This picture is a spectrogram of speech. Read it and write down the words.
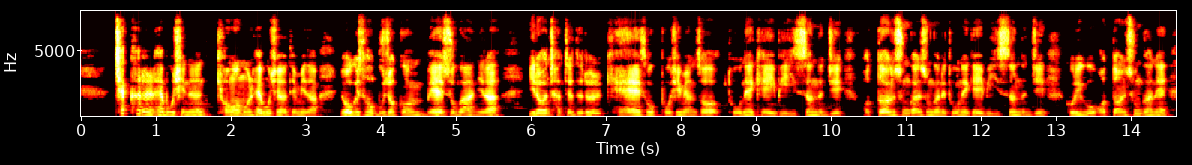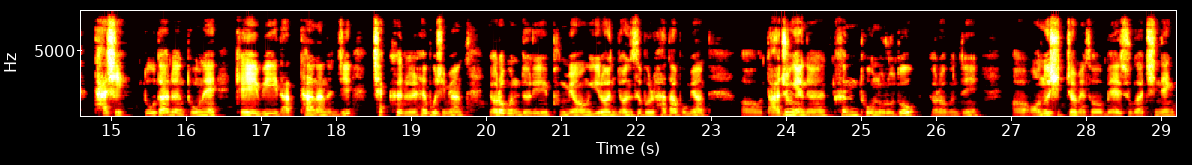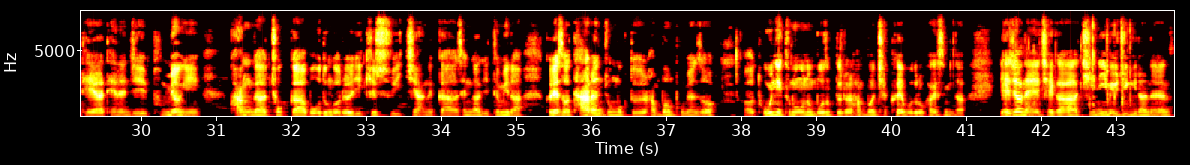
체크를 해보시는 경험을 해보셔야 됩니다. 여기서 무조건 매수가 아니라 이런 차트들을 계속 보시면서 돈의 개입이 있었는지 어떤 순간순간에 돈의 개입이 있었는지 그리고 어떤 순간에 다시 또 다른 돈의 개입이 나타나는지 체크를 해보시면 여러분들이 분명 이런 연습을 하다 보면 어, 나중에는 큰 돈으로도 여러분들이 어, 느 시점에서 매수가 진행돼야 되는지 분명히 광과 촉과 모든 것을 익힐 수 있지 않을까 생각이 듭니다. 그래서 다른 종목들 한번 보면서 어, 돈이 들어오는 모습들을 한번 체크해 보도록 하겠습니다. 예전에 제가 지니뮤직이라는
